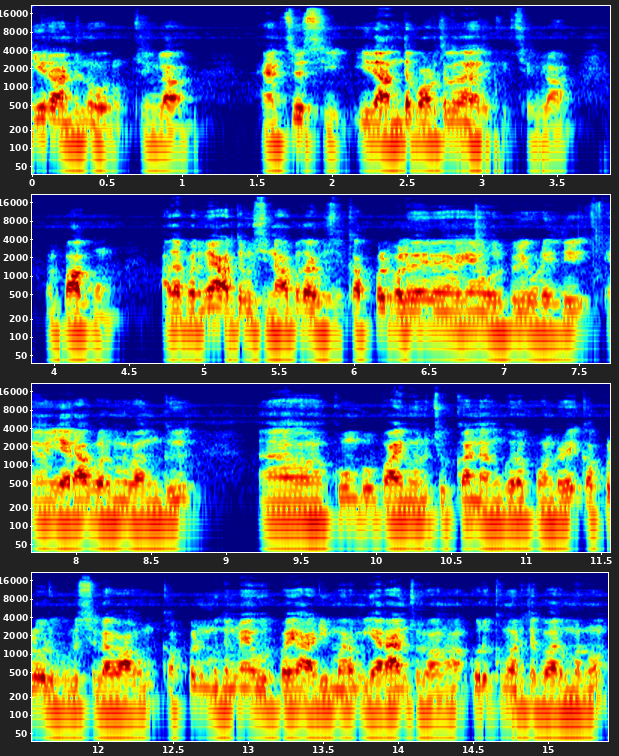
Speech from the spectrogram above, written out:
ஈராண்டுன்னு வரும் சரிங்களா? ஆன்சர் சி இது அந்த பாடத்தில் தான் இருக்குது சரிங்களா? நம்ம பார்ப்போம். அதை பாருங்கள் அடுத்த கொஸ்டின் நாற்பத்தாறு கொஸ்டின் கப்பல் பல்வேறு வகையான உறுப்புகள் உடையது எறா பருமல் வங்கு கூம்பு பாய்மரம் சுக்கான் நங்குரம் போன்றவை கப்பல் உறுப்புகள் செலவாகும். கப்பல் முதன்மை உறுப்பை அடிமரம் எறான்னு சொல்லுவாங்க. குறுக்கு மரத்தை பருமனும்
